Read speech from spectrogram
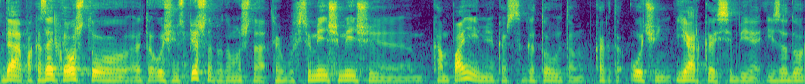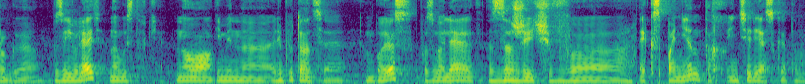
да, показатель того, что это очень успешно, потому что как бы все меньше и меньше компаний, мне кажется, готовы там как-то очень ярко себе и задорого заявлять на выставке. Но именно репутация МБС позволяет зажечь в экспонентах интерес к этому.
